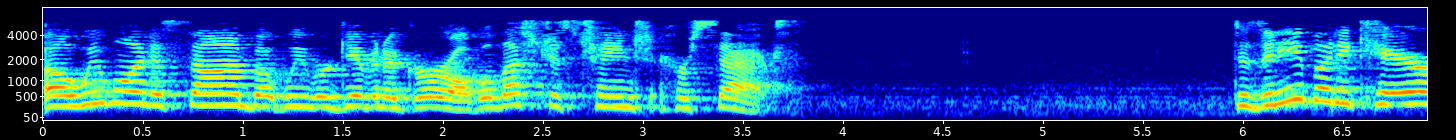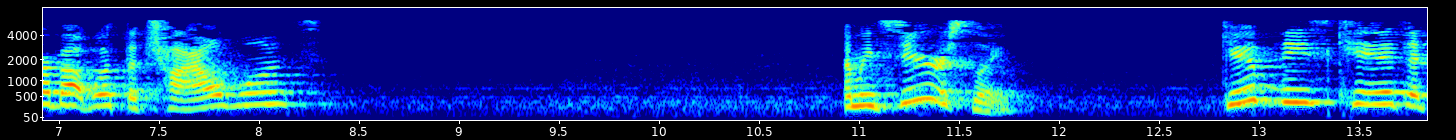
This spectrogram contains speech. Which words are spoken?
Oh, we want a son, but we were given a girl. Well, let's just change her sex. Does anybody care about what the child wants? I mean, seriously. Give these kids a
